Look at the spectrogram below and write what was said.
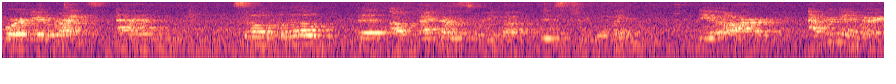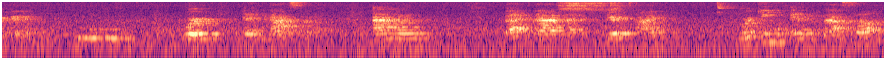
for their rights. And so a little bit of background story about these three women. They are African American who work in NASA. And back then, at their time, working in NASA,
